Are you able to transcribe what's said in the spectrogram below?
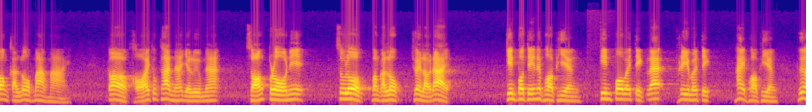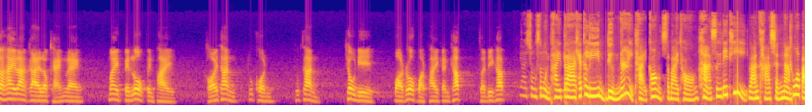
ป้องกันโรคมากมาย ก็ขอให้ทุกท่านนะอย่าลืมนะสองโปรนี้สู้โรคป้องกันโรคช่วยเราได้ กินโปรตีนให้พอเพียง กินโปรไบโติกและพรีไบโติกให้พอเพียง เพื่อให้ร่างกายเราแข็งแรง ไม่เป็นโรคเป็นภัย ขอให้ท่านทุกคนทุกท่านโชคดีปลอดโรคปลอดภัยกันครับ สวัสดีครับ ยาชงสมุนไพรตราแคทเธอรีน ดื่มง่าย ถ่ายคล่อง สบายท้อง หาซื้อได้ที่ร้านค้าชั้นนำทั่วไป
